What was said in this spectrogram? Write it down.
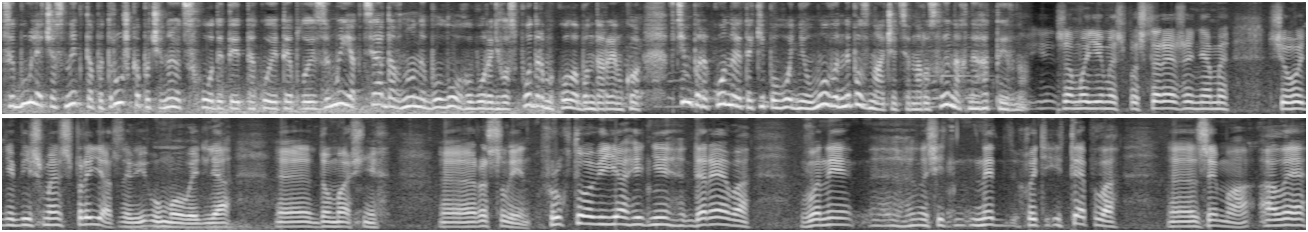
Цибуля, часник та петрушка починають сходити. Такої теплої зими, як ця, давно не було, говорить господар Микола Бондаренко. Втім, переконує, такі погодні умови не позначаться на рослинах негативно. За моїми спостереженнями, сьогодні більш-менш сприятливі умови для е, домашніх е, рослин. Фруктові ягідні дерева, вони, е, значить, не, хоч і тепла зима, але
